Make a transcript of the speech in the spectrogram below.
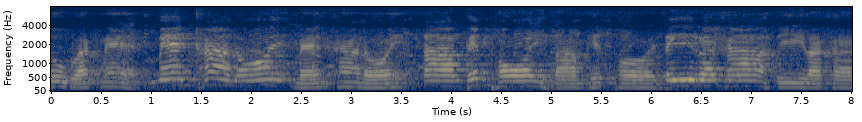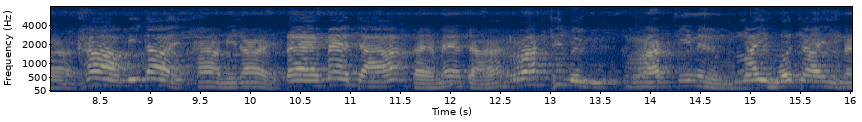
ลูกรักแม่ แม้นค่าน้อย แม้นค่าน้อย ตามเพชรพลอย ตามเพชรพลอย ตีราคาตีราคาค่ามิได้ ค่ามิได้ แต่แม่จ๋าแต่แม่จ๋ารักที่หนึ่งรักที่หนึ่งในหัวใจใน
